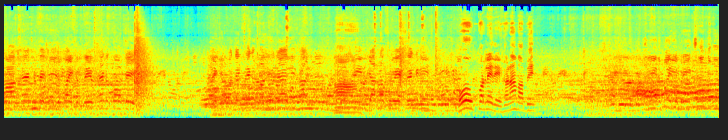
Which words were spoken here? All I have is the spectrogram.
ਖਾਨ ਸਿੰਘ ਤੇ ਸ਼ਹੀਦ ਭਾਈ ਗੁਰਦੇਵ ਸਿੰਘ ਕੋਕੇ। ਉਹ ਉੱਪਰਲੇ ਦੇਖ ਹਨਾ ਬਾਬੇ। ਸ਼ਹੀਦ ਭਾਈ ਅਮਰੀਕ ਸਿੰਘ ਜੀ।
